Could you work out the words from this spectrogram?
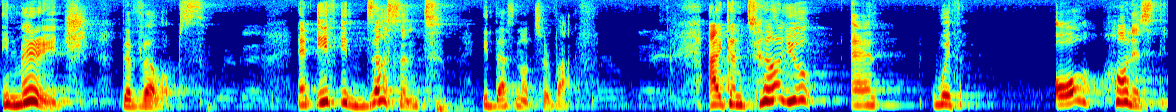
in marriage develops. And if it doesn't, it does not survive. I can tell you, and with all honesty,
